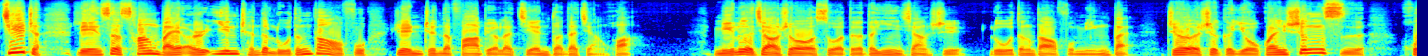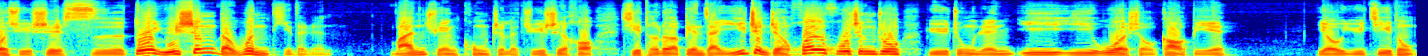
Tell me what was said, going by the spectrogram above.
接着，脸色苍白而阴沉的鲁登道夫认真地发表了简短的讲话。米勒教授所得的印象是，鲁登道夫明白这是个有关生死，或许是死多于生的问题的人。完全控制了局势后，希特勒便在一阵阵欢呼声中与众人一一握手告别。由于激动，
